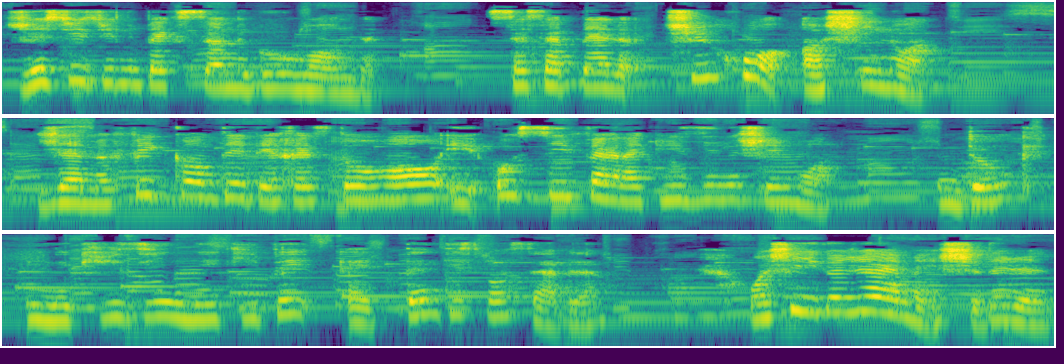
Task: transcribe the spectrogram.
je suis une personne gourmande. Ça s'appelle 吃货 en chinois. J'aime fréquenter des restaurants et aussi faire la cuisine chez moi. Donc, une cuisine équipée est indispensable. 我是一个热爱美食的人，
